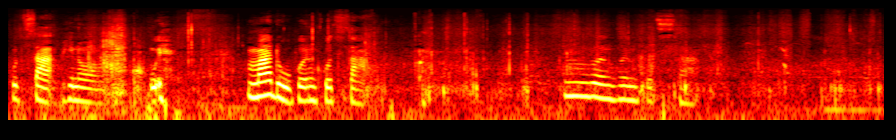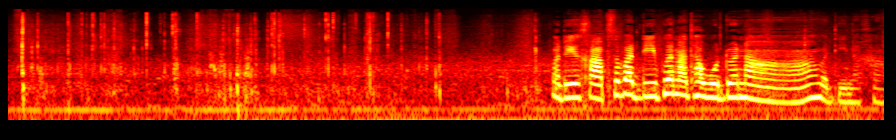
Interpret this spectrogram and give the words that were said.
ขุดสะพี่น้อง อุ้ย มาดูเพลินขุดสะเบิงเพลินขุดสระ วัสดีครับ สวัสดีเพื่อนนัทวุฒิด้วยนะสวัสดีนะคะ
